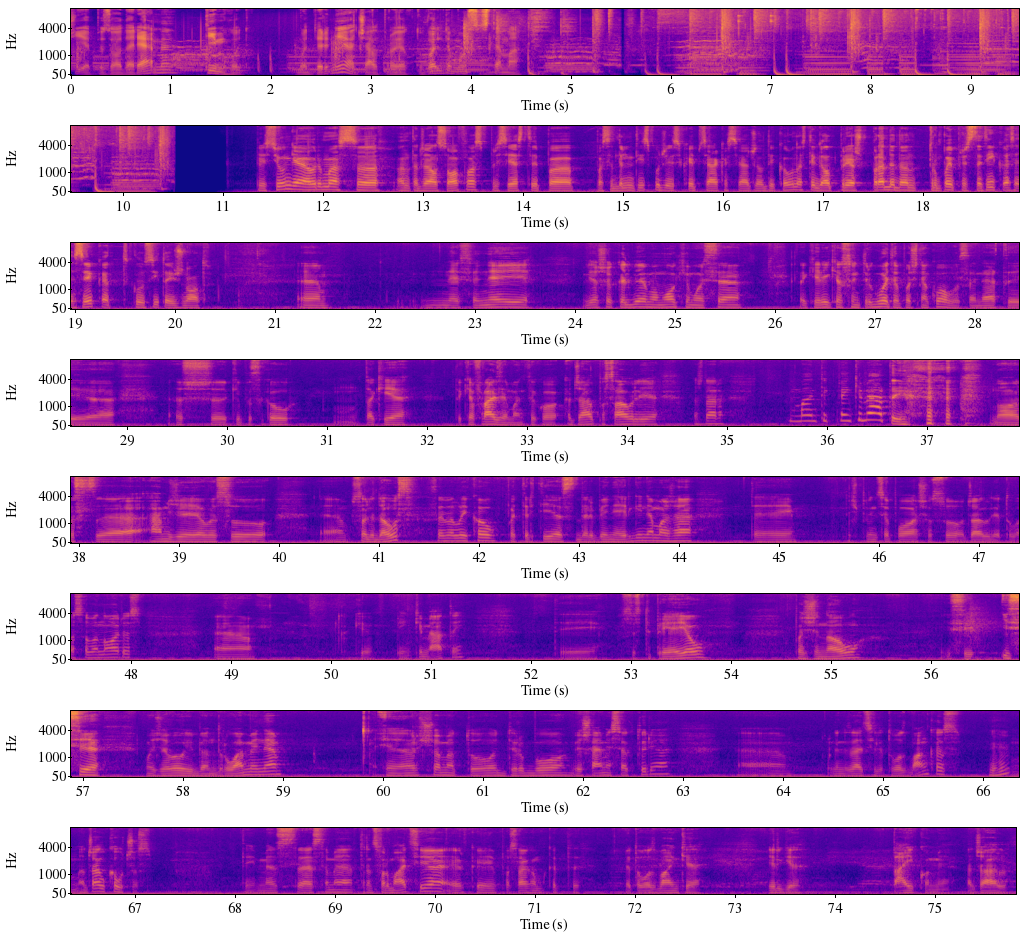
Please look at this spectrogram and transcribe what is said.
Šį epizodą remia Teamhood - moderni Agile projektų valdymo sistema. Prisijungė Aurimas e, ant Agile sofos, prisėsti, pa, pasidalinti įspūdžiais, kaip sekasi Agile tai Kaunas. Tai gal prieš pradedant trumpai pristatyti, kas esi, kad klausytojai žinotų. E, neseniai viešo kalbėjimo mokymuose, sakė, reikia suintriguoti pašnekovus, ne? Tai e, aš, kaip pasakau, m, tokie, tokia frazė man tiko, Agile pasaulyje, aš dar, man tik penki metai. Nors e, amžiuje jau esu e, solidaus, save laikau, patirties darbinė irgi nemaža. Tai iš principo aš esu Agile Lietuva savanorius, e, kokie penki metai. Tai sustiprėjau, pažinau, įsi, įsivažiavau į bendruomenę ir šiuo metu dirbu viešajame sektoriuje, e, organizacija Lietuvos bankas, Mhm. Agile Coachas. Tai mes esame transformacija ir kai pasakom, kad Lietuvos bankė irgi taikomi Agile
